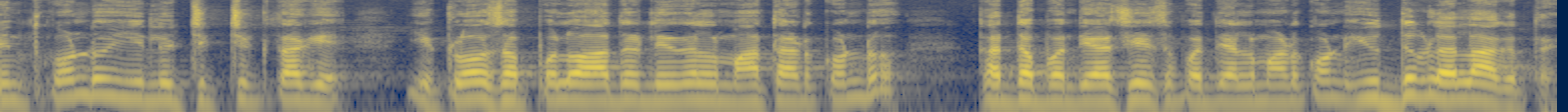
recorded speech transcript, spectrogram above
ನಿಂತ್ಕೊಂಡು, ಇಲ್ಲಿ ಚಿಕ್ಕ ಚಿಕ್ಕದಾಗಿ ಈ ಕ್ಲೋಸ್ ಅಪ್ಪಲು ಅದರಲ್ಲಿ ಇದರಲ್ಲಿ ಮಾತಾಡಿಕೊಂಡು ಕದ್ದ ಪದ್ಯ, ಸೀಸ ಪದ್ಯ ಎಲ್ಲ ಮಾಡ್ಕೊಂಡು, ಯುದ್ಧಗಳೆಲ್ಲ ಆಗುತ್ತೆ.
